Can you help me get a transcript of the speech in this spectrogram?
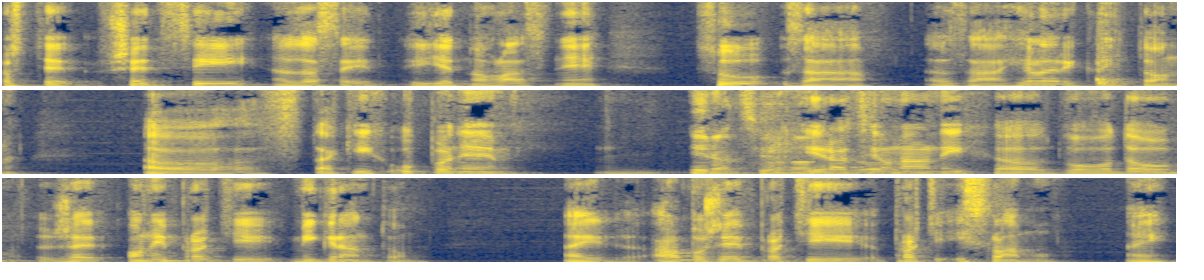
Proste všetci zase jednohlasne sú za, za Hillary Clinton z takých úplne iracionálnych, iracionálnych dôvodov, že on je proti migrantom. Hej, alebo že je proti, proti islamu. Hej.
